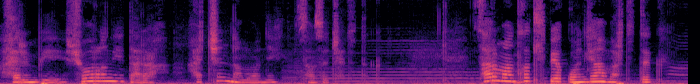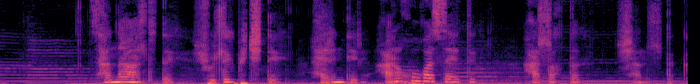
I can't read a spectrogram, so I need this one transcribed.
Харин би шуурганы дараах хачин намууныг сонсож чаддаг. Сар мандахад л би гуньгаа мартдаг. Санаа алддаг, шүлэг бичдэг. Харин тэр харанхуугаа сайдаг, халгадаг, шаналдаг.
